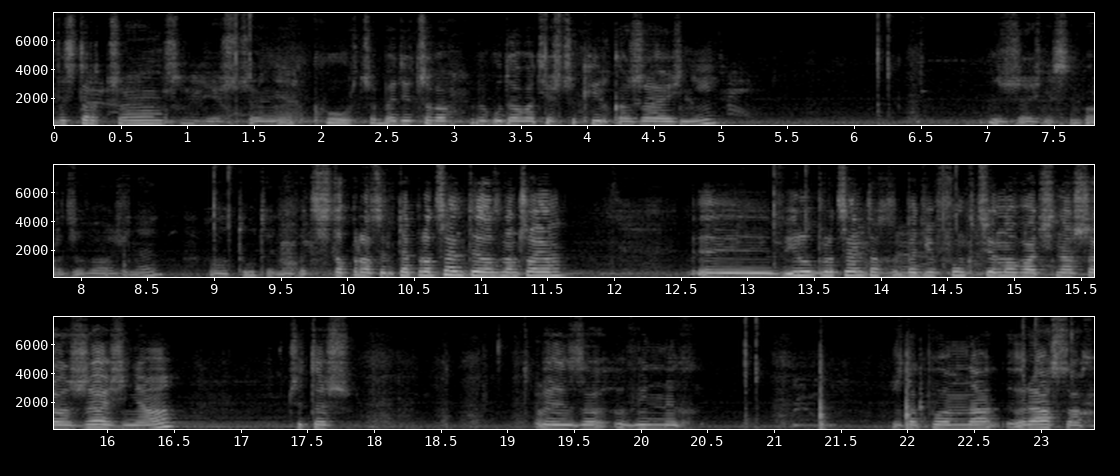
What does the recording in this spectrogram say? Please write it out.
wystarczająco. Jeszcze nie. Kurczę, będzie trzeba wybudować jeszcze kilka rzeźni. Rzeźnie są bardzo ważne. O, tutaj nawet 100%. Te procenty oznaczają yy, w ilu procentach będzie funkcjonować nasza rzeźnia, czy też za, w innych, że tak powiem, na, rasach.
